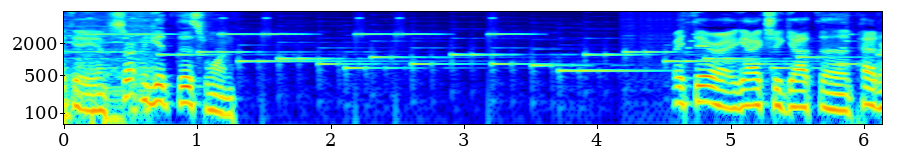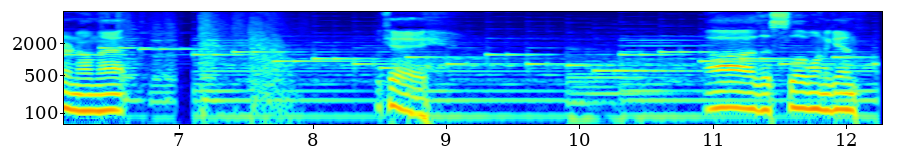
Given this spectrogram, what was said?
Okay, I'm starting to get this one. Right there, I actually got the pattern on that. Okay. Ah, the slow one again.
